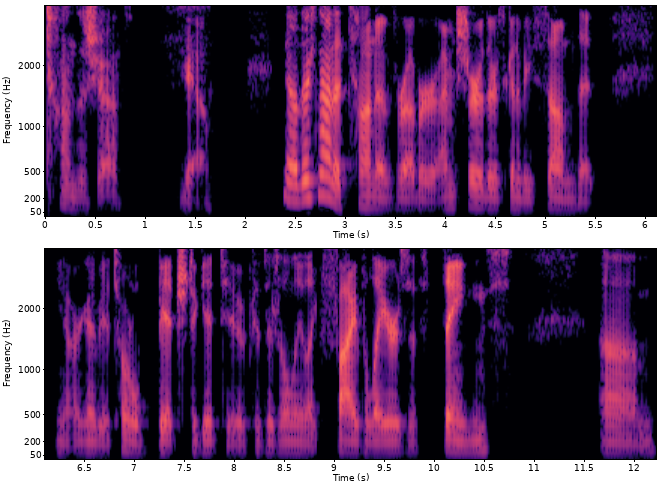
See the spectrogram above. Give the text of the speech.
tons of shots. Yeah. No, there's not a ton of rubber. I'm sure there's going to be some that, you know, are going to be a total bitch to get to because there's only like five layers of things um,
